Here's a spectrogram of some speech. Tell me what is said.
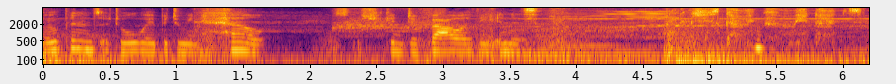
opens a doorway between hell so she can devour the innocent. She's coming for me next.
